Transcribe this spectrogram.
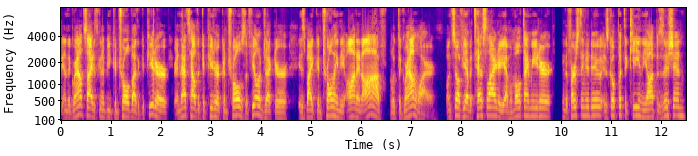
And the ground side is going to be controlled by the computer. And that's how the computer controls the fuel injector is by controlling the on and off with the ground wire. And so if you have a test light or you have a multimeter, the first thing to do is go put the key in the on position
